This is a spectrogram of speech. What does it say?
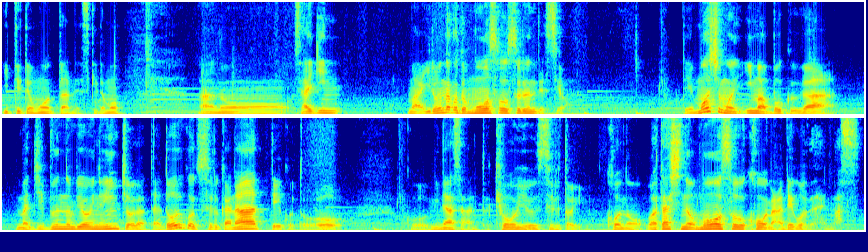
言ってて思ったんですけども。あのー、最近まあいろんなこと妄想するんですよ。でもしも今僕が、まあ、自分の病院の院長だったらどういうことするかなっていうことをこう皆さんと共有するという。この私の妄想コーナーでございます。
